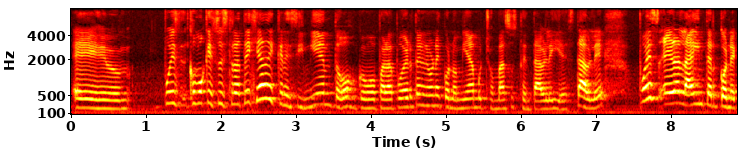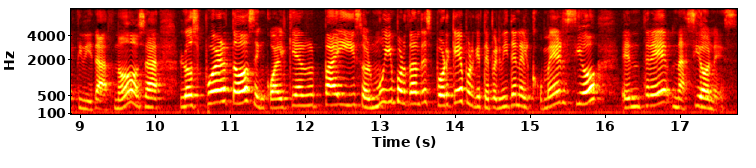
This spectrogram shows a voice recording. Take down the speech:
eh, pues como que su estrategia de crecimiento, como para poder tener una economía mucho más sustentable y estable, pues era la interconectividad, ¿no? O sea, los puertos en cualquier país son muy importantes. ¿Por qué? Porque te permiten el comercio entre naciones.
